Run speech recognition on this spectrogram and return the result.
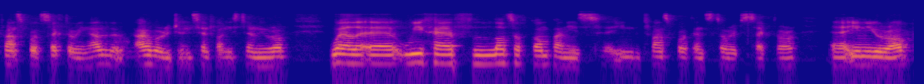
transport sector in our, our region, Central and Eastern Europe. Well, we have lots of companies in the transport and storage sector in Europe.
